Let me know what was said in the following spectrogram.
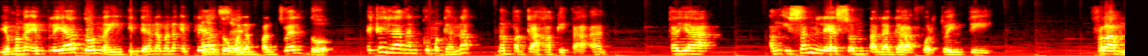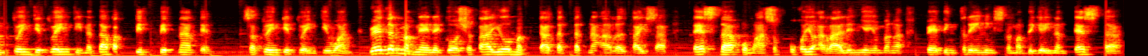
yung mga empleyado, naiintindihan naman ng empleyado, Hello, walang pansweldo, eh kailangan ko maghanap ng pagkakakitaan. Kaya ang isang lesson talaga for 20 from 2020 na dapat bit-bit natin sa 2021. Whether magne-negosyo tayo, magdadagdag na aral tayo sa TESDA, pumasok po kayo, aralin niyo yung mga pwedeng trainings na mabigay ng TESDA,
